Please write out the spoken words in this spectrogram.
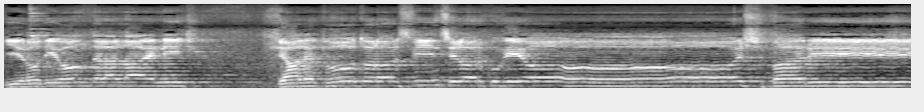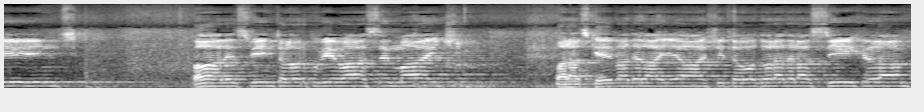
Irodion de la Lainici și ale tuturor sfinților cuvioși părinți, ale sfintelor cuvioase maici, Parascheva de la ea și Teodora de la Sihla,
